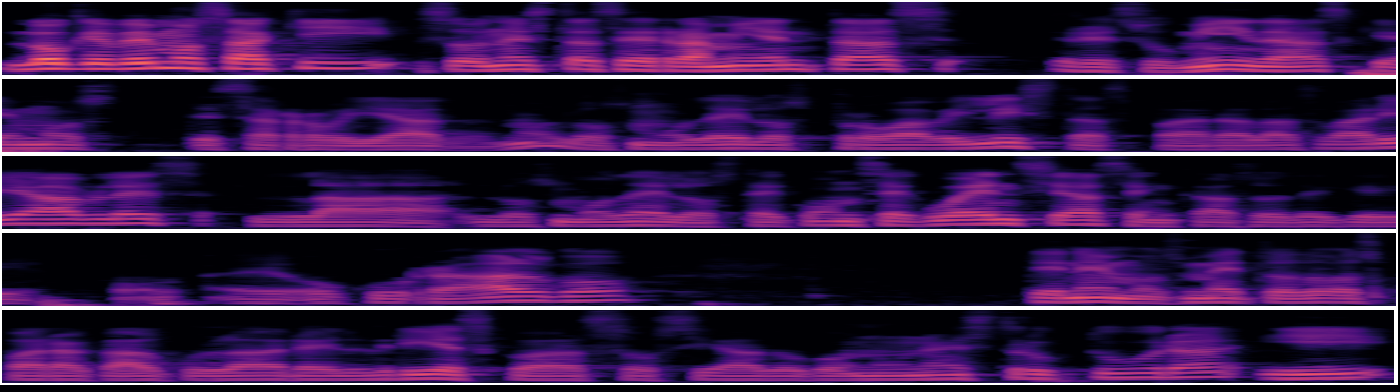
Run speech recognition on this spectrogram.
Lo que vemos aquí son estas herramientas resumidas que hemos desarrollado, los modelos probabilistas para las variables, los modelos de consecuencias en caso de que eh, ocurra algo, tenemos métodos para calcular el riesgo asociado con una estructura y,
